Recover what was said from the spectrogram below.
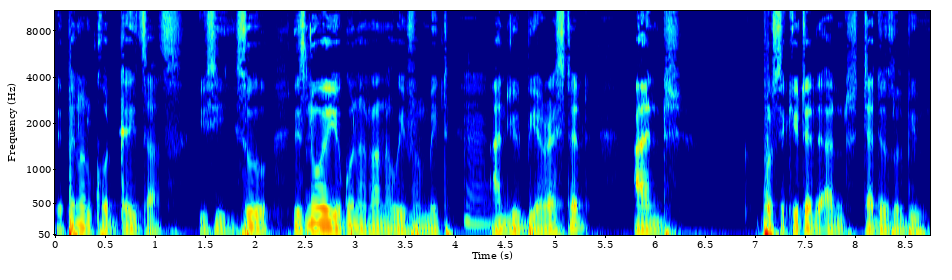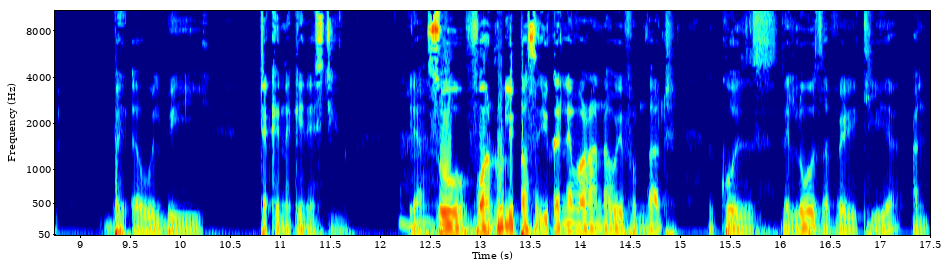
The penal code guides us. You see, so there's no way you're going to run away from it, and you'll be arrested and prosecuted, and charges will be, be uh, will be taken against you. Yeah. So for unruly person, you can never run away from that because the laws are very clear, and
